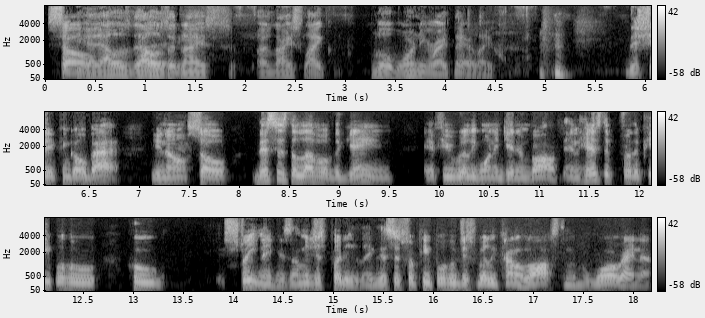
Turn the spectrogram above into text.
So yeah, that was that was a nice a nice like little warning right there. Like, this shit can go bad, you know. So this is the level of the game if you really want to get involved. And here's the for the people who who street niggas. Let me just put it like this is for people who just really kind of lost in the world right now.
